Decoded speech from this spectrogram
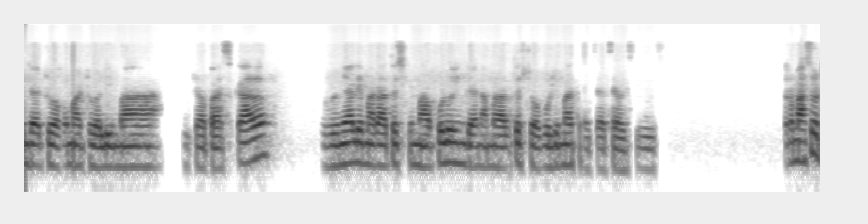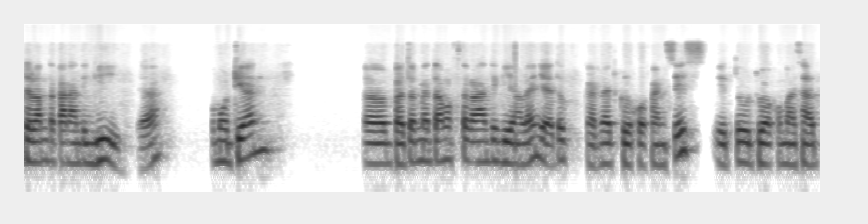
hingga 2,25 Pascal, suhunya 550 hingga 625 derajat Celcius. Termasuk dalam tekanan tinggi ya. Kemudian uh, batuan metamorf tekanan tinggi yang lain yaitu garnet glucofensis itu 2,1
